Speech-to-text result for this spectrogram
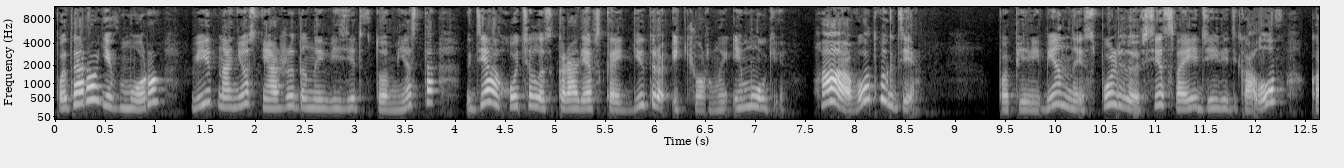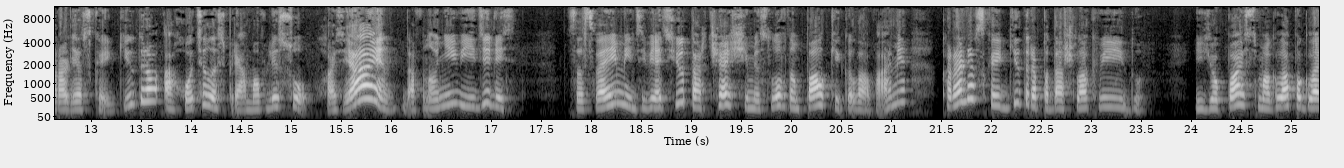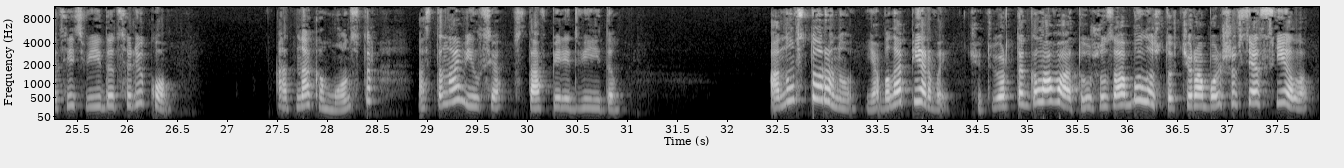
По дороге в Мору Вид нанес неожиданный визит в то место, где охотилась королевская гидра и черные эмуги. «А, вот вы где!» Попеременно, используя все свои девять голов, королевская гидра охотилась прямо в лесу. «Хозяин! Давно не виделись!» Со своими девятью торчащими, словно палки, головами королевская гидра подошла к Вииду. Ее пасть могла поглотить Виида целиком. Однако монстр остановился, встав перед Виидом. «А ну в сторону! Я была первой! Четвертая голова, ты уже забыла, что вчера больше всех съела!»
